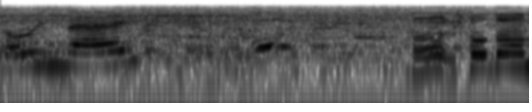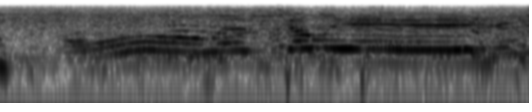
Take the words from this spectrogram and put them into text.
Going there. Alright, hold on. Oh, where we going?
